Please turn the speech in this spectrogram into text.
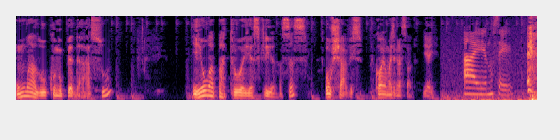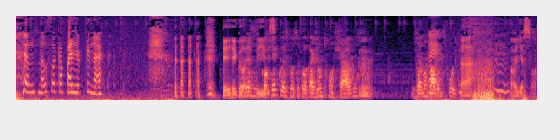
um maluco no pedaço, eu, a patroa e as crianças, ou Chaves? Qual é o mais engraçado? E aí? Ai, eu não sei. eu não sou capaz de opinar. Ei, Glória Pires. Qualquer coisa que você colocar junto com Chaves, hum. já não vale É. a disputa. Ah, olha só.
